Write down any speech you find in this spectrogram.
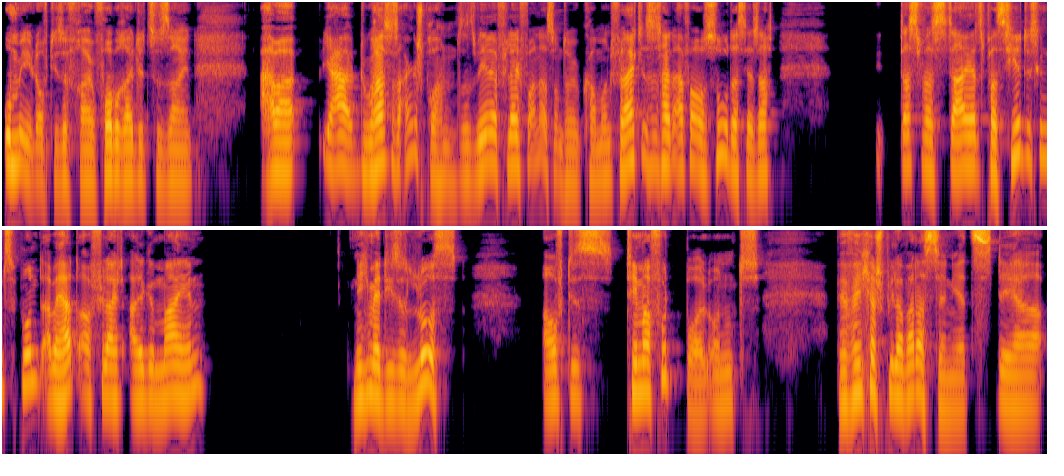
um eben auf diese Frage vorbereitet zu sein. Aber ja, du hast es angesprochen, sonst wäre er vielleicht woanders untergekommen. Und vielleicht ist es halt einfach auch so, dass er sagt, das, was da jetzt passiert, ist ihm zu bunt, aber er hat auch vielleicht allgemein nicht mehr diese Lust auf das Thema Football. Und wer, welcher Spieler war das denn jetzt, der,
